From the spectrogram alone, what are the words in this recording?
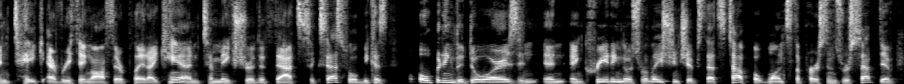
and take everything off their plate I can to make sure that that's successful because opening the doors and, and, and creating those relationships, that's tough. But once the person's receptive,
